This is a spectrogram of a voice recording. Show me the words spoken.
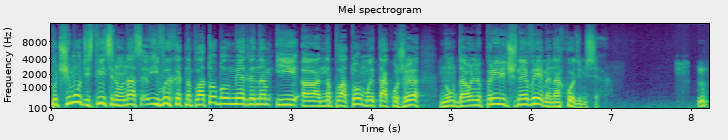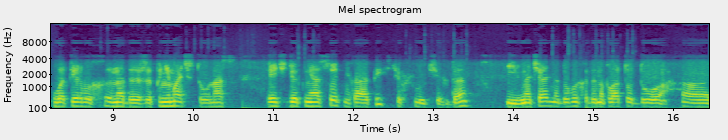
почему действительно у нас и выход на плато был медленным, и э, на плато мы так уже ну, довольно приличное время находимся? Ну, во-первых, надо же понимать, что у нас речь идет не о сотнях, а о тысячах случаев, да? И изначально до выхода на плато до э,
